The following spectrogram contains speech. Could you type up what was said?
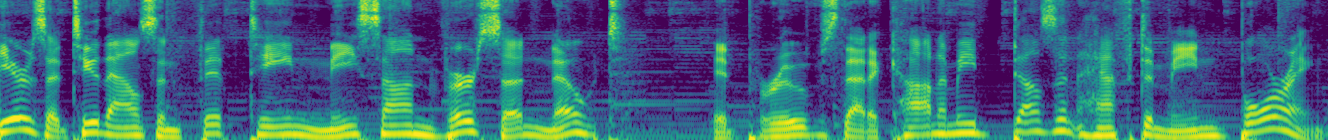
Here's a 2015 Nissan Versa Note. It proves that economy doesn't have to mean boring.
